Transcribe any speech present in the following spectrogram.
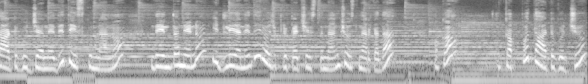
తాటి గుజ్జు అనేది తీసుకున్నాను. దీంతో నేను ఇడ్లీ అనేది ఈరోజు ప్రిపేర్ చేస్తున్నాను. చూస్తున్నారు కదా? ఒక కప్పు తాటుగుజ్జు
